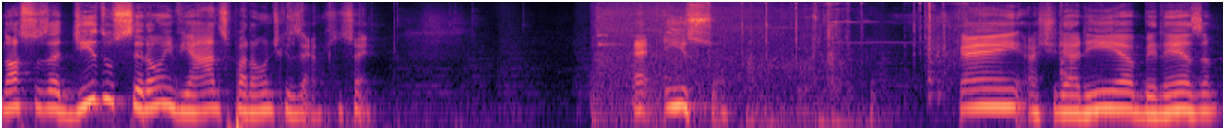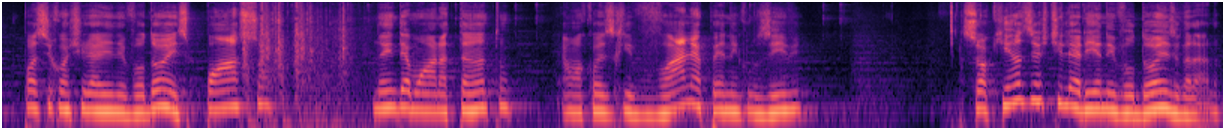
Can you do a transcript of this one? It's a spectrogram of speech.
Nossos adidos serão enviados para onde quisermos. Isso aí. É isso. Ok, artilharia, beleza. Posso ir com artilharia nível 2? Posso. Nem demora tanto. É uma coisa que vale a pena, inclusive. Só que antes de artilharia nível 2, galera.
